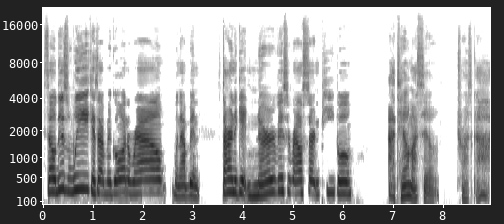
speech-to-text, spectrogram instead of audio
So this week, as I've been going around, when I've been starting to get nervous around certain people, I tell myself, trust God.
